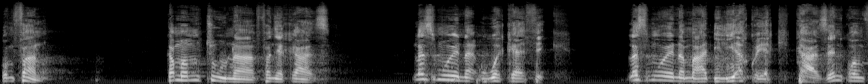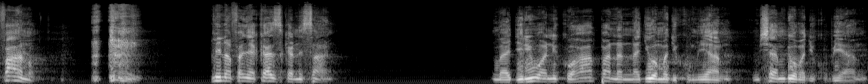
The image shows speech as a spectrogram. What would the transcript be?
Kwa mfano, kama mtu unafanya kazi, lazima uwe na work ethic, lazima uwe na maadili yako ya kikazi. Yaani kwa mfano mi nafanya kazi kanisani, nimeajiriwa, niko hapa na ninajua majukumu yangu, nimeshaambiwa majukumu yangu.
